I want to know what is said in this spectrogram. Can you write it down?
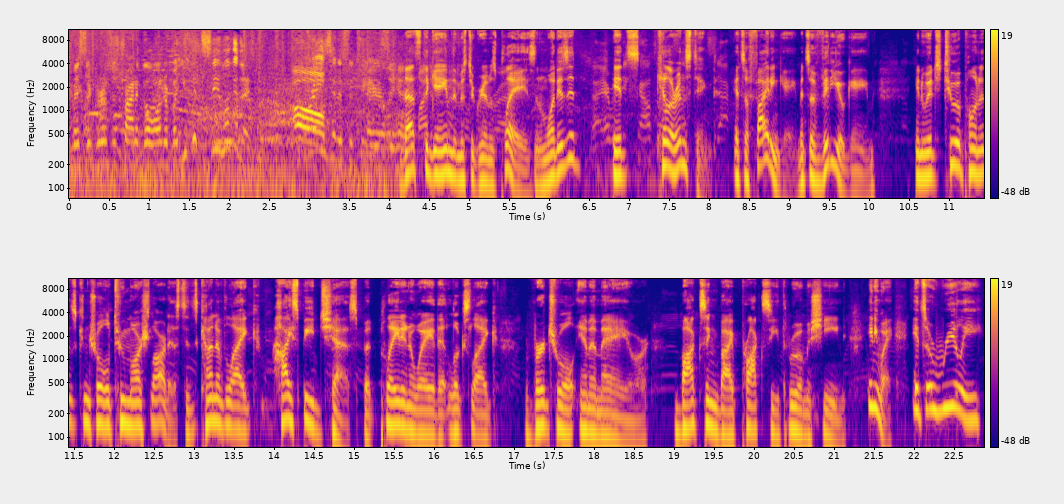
Mr. Grims is trying to go under, but you can see, look at this. Oh, Craziness between your That's the game that Mr. Grims plays. And what is it? It's Killer Instinct. It's a fighting game, it's a video game in which two opponents control two martial artists. It's kind of like high speed chess, but played in a way that looks like virtual MMA or boxing by proxy through a machine. Anyway, it's a really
